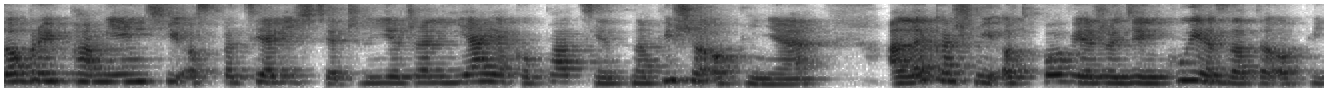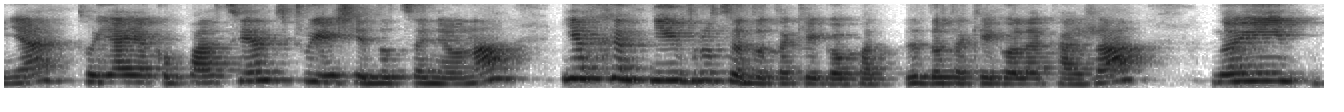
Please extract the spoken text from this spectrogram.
dobrej pamięci o specjaliście. Czyli jeżeli ja jako pacjent napiszę opinię, a lekarz mi odpowie, że dziękuję za tę opinię, to ja jako pacjent czuję się doceniona i ja chętniej wrócę do takiego, do takiego lekarza. No i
